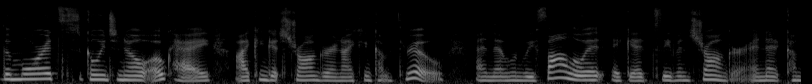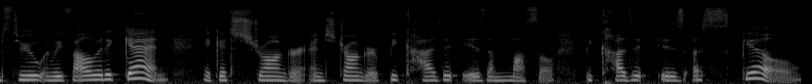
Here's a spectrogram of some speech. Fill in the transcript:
the more it's going to know, okay, I can get stronger and I can come through. And then when we follow it, it gets even stronger. And it comes through and we follow it again. It gets stronger and stronger because it is a muscle, because it is a skill,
